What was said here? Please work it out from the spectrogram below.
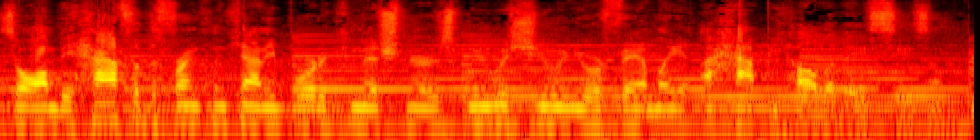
So, on behalf of the Franklin County Board of Commissioners, we wish you and your family a happy holiday season.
